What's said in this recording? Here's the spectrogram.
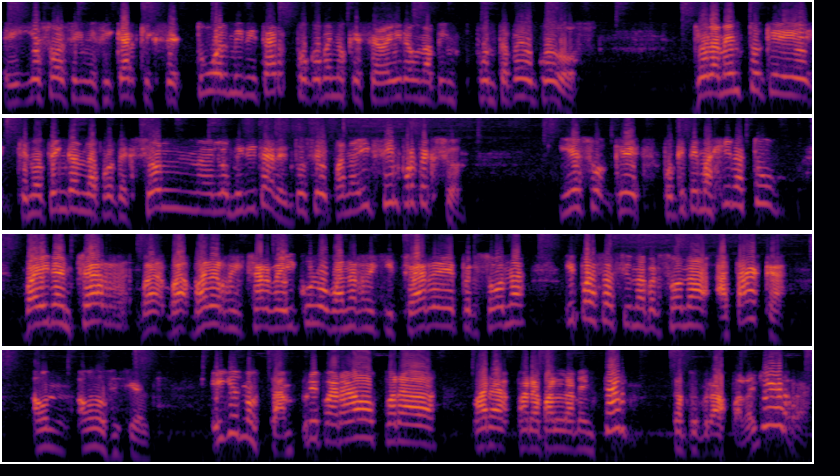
y eso va a significar que se actúa el militar, poco menos que se va a ir a una punta P 2 Yo lamento que, no tengan la protección los militares, entonces van a ir sin protección. Y eso, que porque te imaginas tú, va a ir a entrar, va, van a registrar vehículos, van a registrar eh, personas. ¿Qué pasa si una persona ataca a un, a un oficial? Ellos no están preparados para, para, para parlamentar, están preparados para la guerra.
